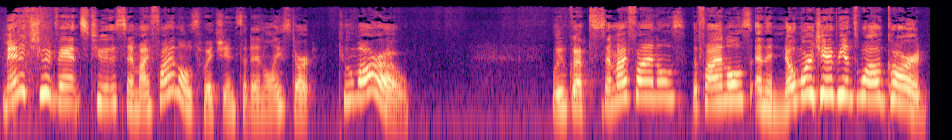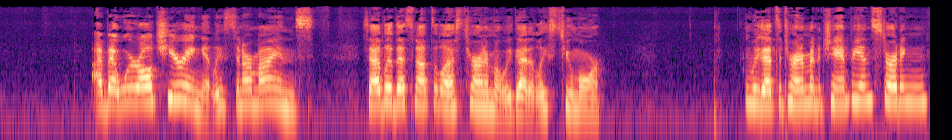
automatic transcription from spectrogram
managed to advance to the semifinals, which incidentally start tomorrow. We've got the semifinals, the finals, and then no more champions wild card. I bet we're all cheering, at least in our minds. Sadly, that's not the last tournament. We got at least two more. We got the tournament of champions starting.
